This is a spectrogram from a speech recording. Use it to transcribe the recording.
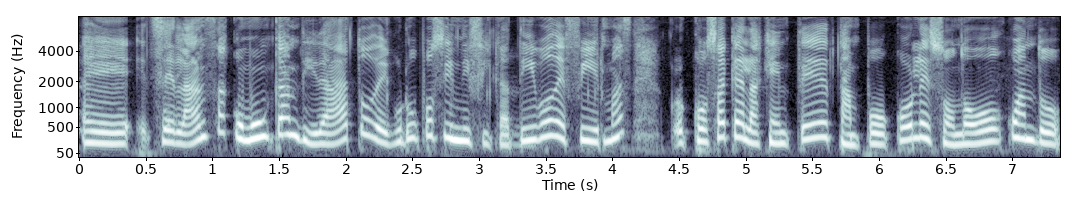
eh, se lanza como un candidato de grupo significativo de firmas, cosa que a la gente tampoco le sonó cuando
